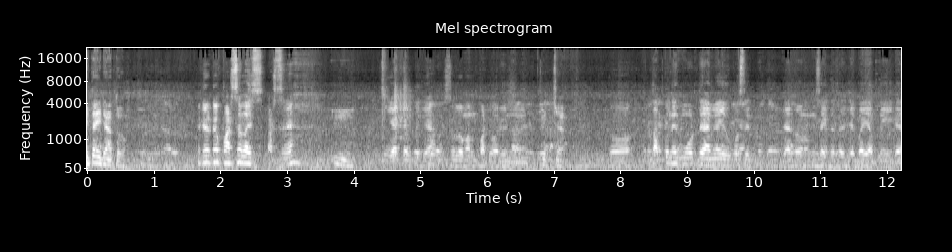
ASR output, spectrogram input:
এটা এটা তো। এটা একটা পার্সেলাইজ আসছে হুম। এয়ারটেল থেকে সুলোমান পাটোয়ারির নামে। আচ্ছা। তো তাৎক্ষণিক মুহূর্তে আমি এই উপস্থিত যার কারণে উনি চাইতেছে যে ভাই আপনি এটা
